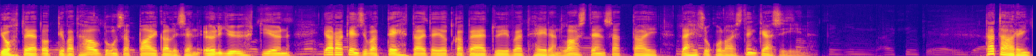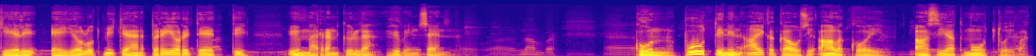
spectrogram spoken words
Johtajat ottivat haltuunsa paikallisen öljyyhtiön ja rakensivat tehtaita, jotka päätyivät heidän lastensa tai lähisukulaisten käsiin. Tataarin kieli ei ollut mikään prioriteetti, ymmärrän kyllä hyvin sen. Kun Putinin aikakausi alkoi, asiat muuttuivat.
